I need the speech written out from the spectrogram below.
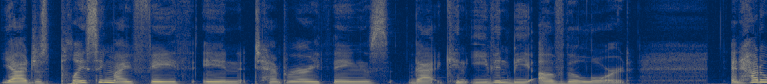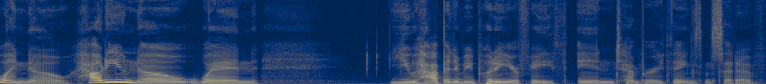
yeah, just placing my faith in temporary things that can even be of the Lord. And how do I know? How do you know when you happen to be putting your faith in temporary things instead of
